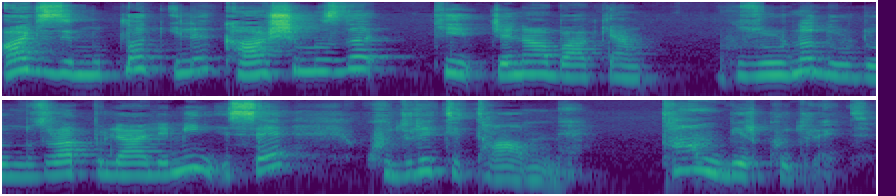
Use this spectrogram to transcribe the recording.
Acizi mutlak ile karşımızdaki Cenab-ı Hak yani huzuruna durduğumuz Rabbül Alemin ise kudreti tamme. Tam bir kudret.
